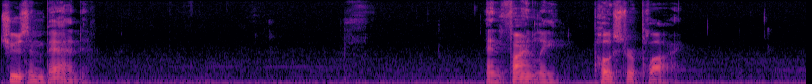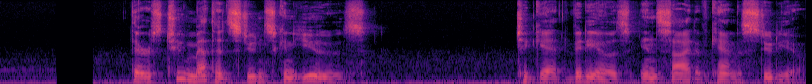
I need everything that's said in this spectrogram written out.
choose Embed, and finally Post Reply there's two methods students can use to get videos inside of Canvas Studio.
